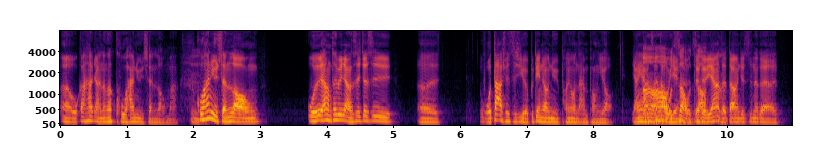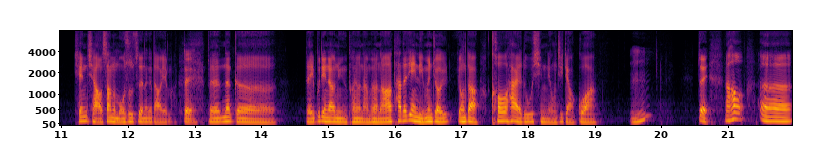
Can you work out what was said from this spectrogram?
呃，我刚才讲那个苦海女神龙嘛，嗯、苦海女神龙，我想特别讲的是，就是呃，我大学时期有一部电影叫《女朋友男朋友》，杨雅哲导演对对，杨雅哲导演就是那个《天桥上的魔术师》的那个导演嘛，对。的那个的一部电影叫《女朋友男朋友》，然后他在电影里面就用到“抠海撸心两这条瓜”，嗯。对，然后呃，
